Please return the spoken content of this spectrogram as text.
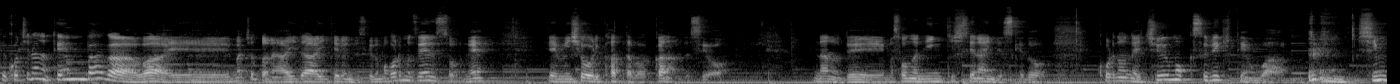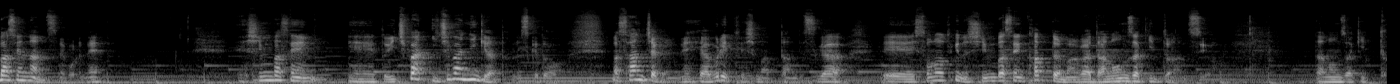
でこちらのテンバガーは、えーまあ、ちょっとね間空いてるんですけど、まあ、これも前走ね、えー、未勝利勝ったばっかなんですよ。なので、まあ、そんな人気してないんですけどこれのね注目すべき点は 新馬戦なんですねこれね。新馬戦えーと、一番一番人気だったんですけど、まあ、3着にね敗れてしまったんですが、えー、その時の新馬戦勝った馬がダノンザキッドなんですよ。ダノンザキッド。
